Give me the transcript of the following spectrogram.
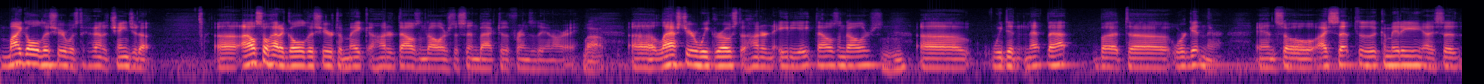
my goal this year was to kind of change it up. Uh, I also had a goal this year to make $100,000 to send back to the Friends of the NRA. wow, Uh, last year we grossed $188,000. dollars Uh, we didn't net that, but uh, we're getting there. And so I said to the committee, I said,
